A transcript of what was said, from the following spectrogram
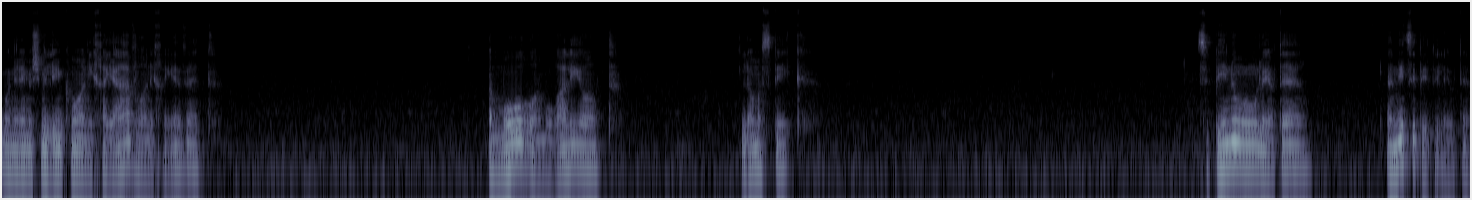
בואו נראה אם יש מילים כמו אני חייב או אני חייבת. אמור או אמורה להיות. לא מספיק. ציפינו ליותר. אני ציפיתי ליותר.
